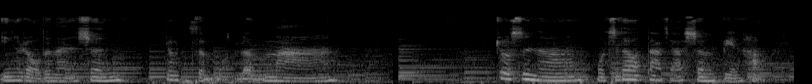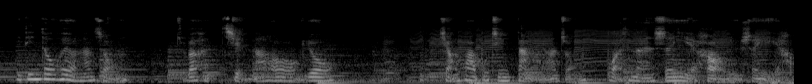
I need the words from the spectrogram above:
阴柔的男生又怎么了吗？就是呢，我知道大家身边哈，一定都会有那种嘴巴很贱，然后又讲话不经大脑那种，不管是男生也好，女生也好。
